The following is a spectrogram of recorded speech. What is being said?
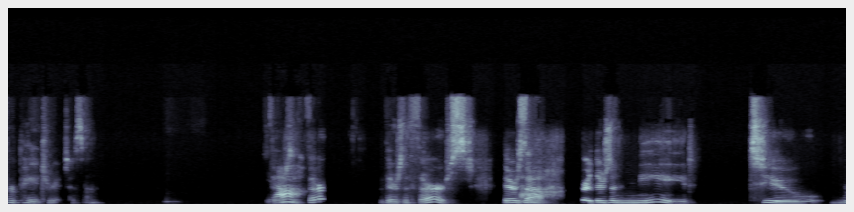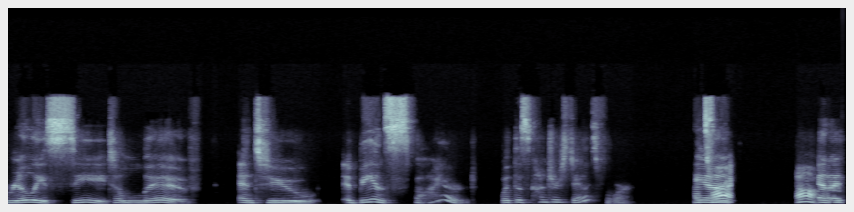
for patriotism. Yeah. There's a thirst. There's a thirst. There's yeah. a there's a need to really see, to live, and to eh, be inspired what this country stands for. That's and, right. Yeah. And I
